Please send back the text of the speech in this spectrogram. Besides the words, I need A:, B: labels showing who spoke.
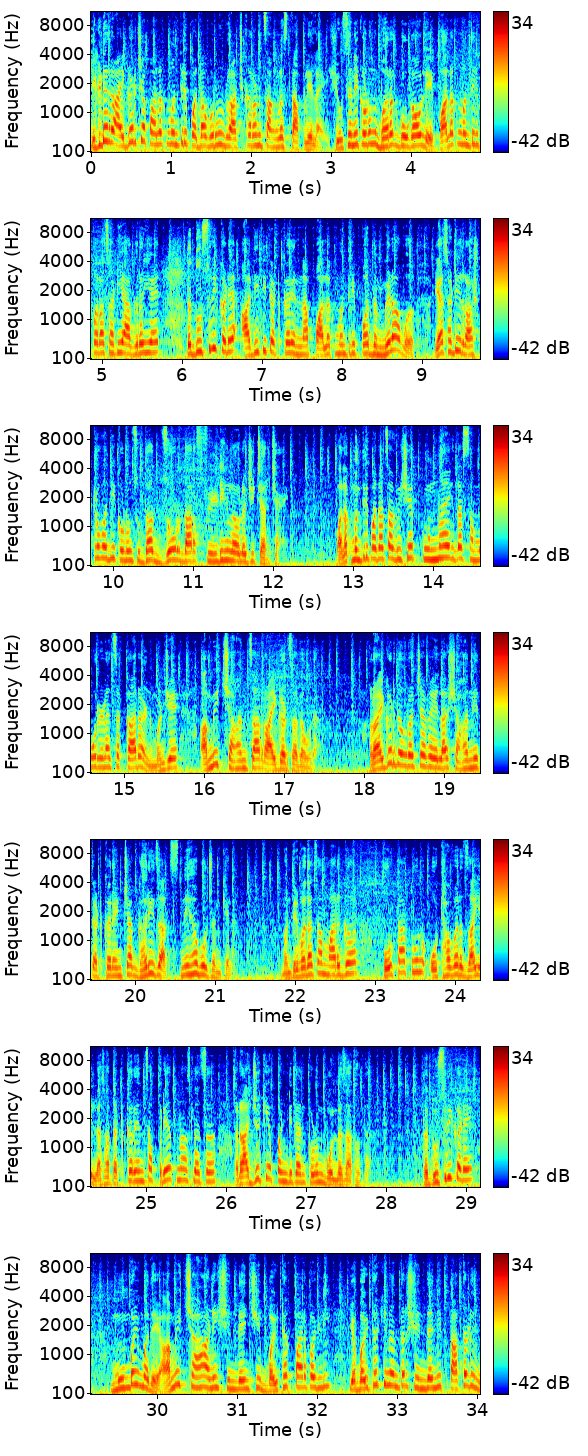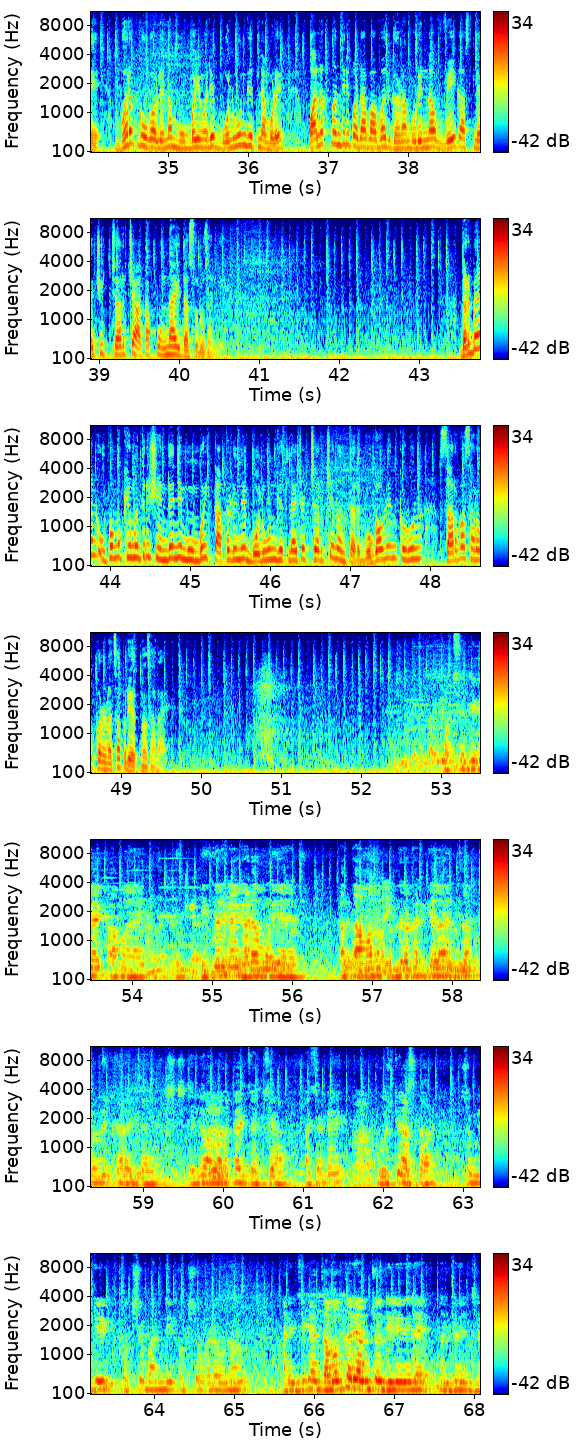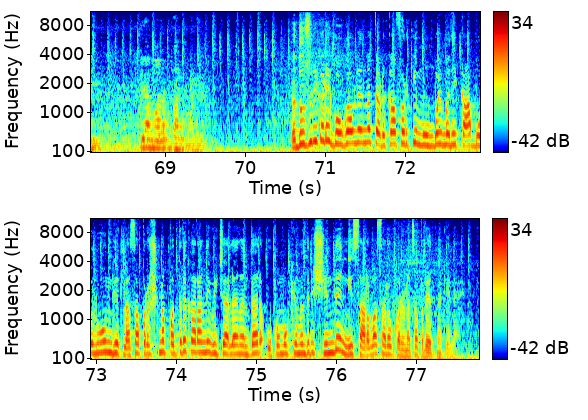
A: इकडे रायगडच्या पालकमंत्री पदावरून राजकारण चांगलंच तापलेलं आहे. शिवसेनेकडून भरत गोगावले पालकमंत्री पदासाठी आग्रही आहेत. तर दुसरीकडे आदिती तटकरेंना पालकमंत्री पद मिळावं यासाठी राष्ट्रवादीकडून सुद्धा जोरदार फिल्डिंग लावल्याची चर्चा आहे. पालकमंत्री पदाचा विषय पुन्हा एकदा समोर येण्याचं कारण म्हणजे अमित शहांचा रायगडचा दौरा. रायगड दौऱ्याच्या वेळेला शहांनी तटकरेंच्या घरी जात स्नेहभोजन केलं. मंत्रिपदाचा मार्ग पोटातून ओठावर जाईल असा तटकरेंचा प्रयत्न असल्याचं राजकीय पंडितांकडून बोललं जात होतं. तर दुसरीकडे मुंबईमध्ये अमित शहा आणि शिंदेंची बैठक पार पडली. या बैठकीनंतर शिंदेंनी तातडीने भरत गोगावलेंना मुंबईमध्ये बोलवून घेतल्यामुळे पालकमंत्री पदाबाबत घडामोडींना वेग असल्याची चर्चा आता पुन्हा एकदा सुरू झाली आहे. दरम्यान उपमुख्यमंत्री शिंदेंनी मुंबईत तातडीने बोलवून घेतल्याच्या चर्चेनंतर गोगावलेंकडून सारवासारव करण्याचा प्रयत्न झाला आहे.
B: पक्षाचे काय काम आहेत इतर काय घडामोडी आहेत आता आम्हाला पंधरा तारखेला यांचा प्रवेश करायचा आहे. त्याच्यावर आम्हाला काय चर्चा अशा काही गोष्टी असतात. शेवटी पक्ष बांधणी पक्ष वाढवणं आणि जी काय जबाबदारी आमच्यावर दिलेली आहे मंत्र्यांची ती आम्हाला पार पाडेल
A: तर दुसरीकडे गोगावलेंना तडकाफडकी मुंबईमध्ये का बोलवून घेतला असा प्रश्न पत्रकारांनी विचारल्यानंतर उपमुख्यमंत्री शिंदेंनी सारवासारव करण्याचा प्रयत्न केला आहे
